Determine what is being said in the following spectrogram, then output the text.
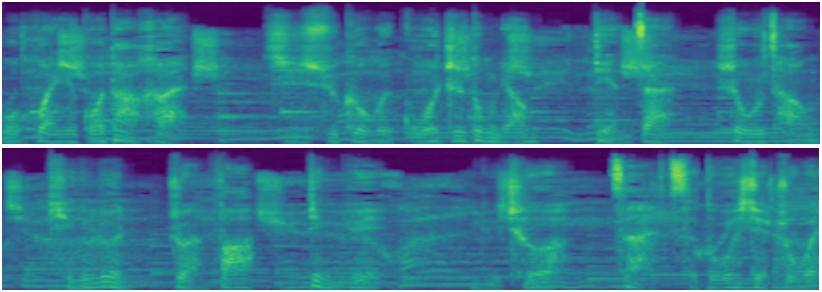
我幻一国大汉，急需各位国之栋梁点赞、收藏、评论。转发订阅，旅车再次多谢诸位。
